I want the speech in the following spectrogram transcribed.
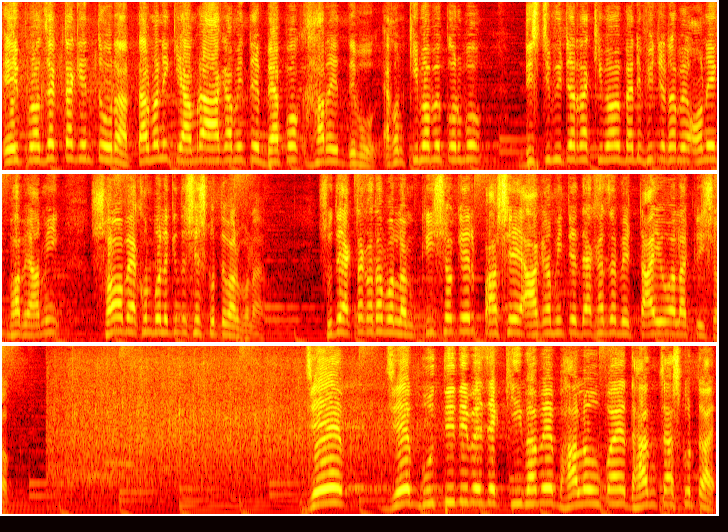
এই প্রজেক্টটা কিন্তু ওনার। তার মানে কি, আমরা আগামীতে ব্যাপক হারে দেব। এখন কীভাবে করব? ডিস্ট্রিবিউটাররা কীভাবে বেনিফিটেড হবে? অনেকভাবে। আমি সব এখন বলে কিন্তু শেষ করতে পারব না। শুধু একটা কথা বললাম, কৃষকের পাশে আগামীতে দেখা যাবে টাইওয়ালা কৃষক। যে যে বুদ্ধি দিবে যে কীভাবে ভালো উপায়ে ধান চাষ করতে হয়।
